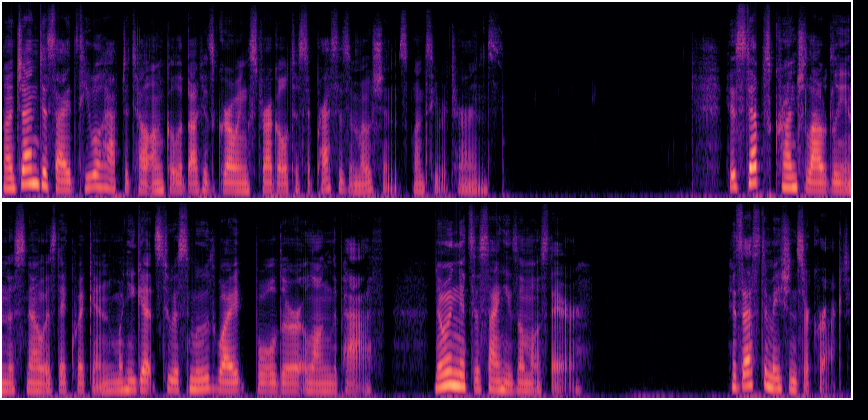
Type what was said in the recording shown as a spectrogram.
Lan Zhan decides he will have to tell Uncle about his growing struggle to suppress his emotions once he returns. His steps crunch loudly in the snow as they quicken when he gets to a smooth white boulder along the path, knowing it's a sign he's almost there. His estimations are correct,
